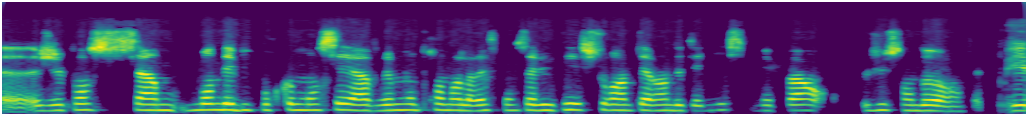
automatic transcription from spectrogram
Euh, je pense que c'est un bon début pour commencer à vraiment prendre la responsabilité sur un terrain de tennis, mais pas juste en dehors en fait. Et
